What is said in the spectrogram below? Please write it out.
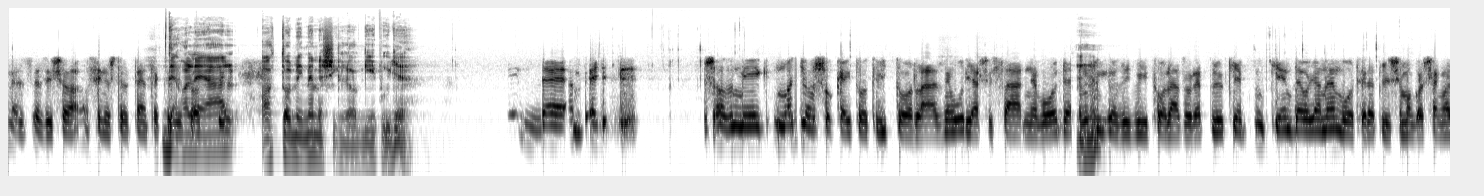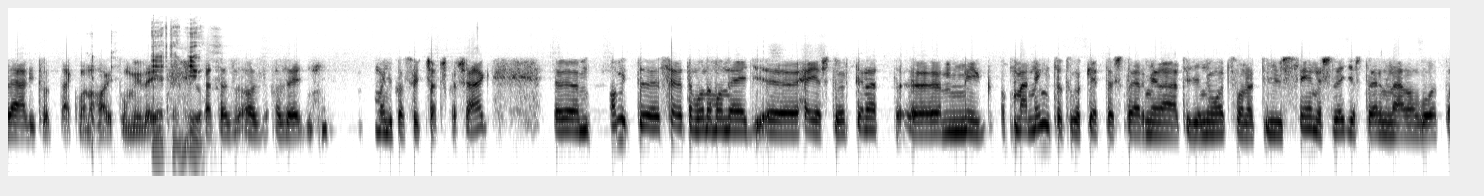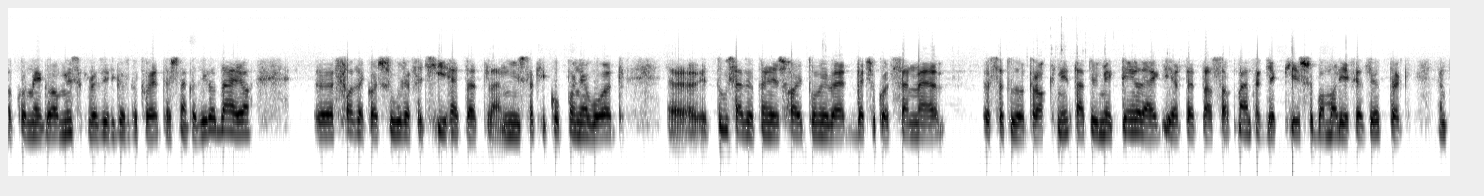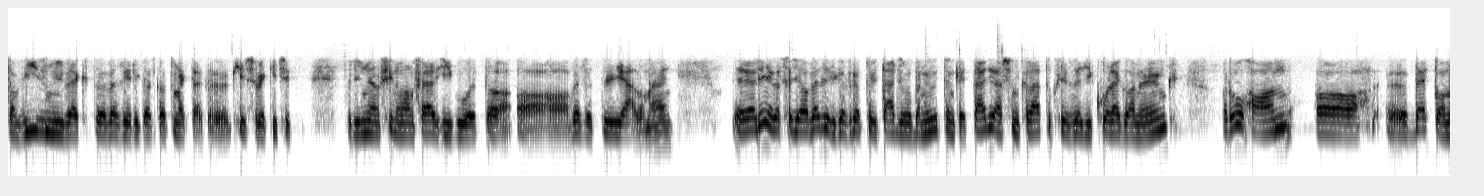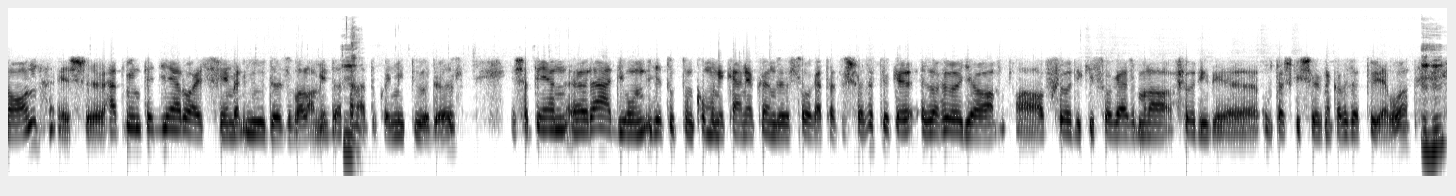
ez, ez is a színes történetek De ha leáll, attól még nem esik le a gép, ugye? De egy, az még nagyon sokáig tudott vitorlázni, óriási szárnya volt, de uh-huh. igazi vitorlázó repülőként, de olyan nem volt, hogy repülési magasságon leállították volna a hajtóműveit. Értem, jó. Tehát az, az, az egy, mondjuk az, hogy csacskaság. Amit szeretem volna mondani, egy helyes történet, még már megnyitottuk a kettes terminált, ugye 85 őszén, és az egyes terminálon volt akkor még a műszaki vezérigazgató az irodája, Fazekas Súref egy hihetetlen műszaki koponya volt, egy 250-es hajtóművet becsukott szemmel össze tudott rakni, tehát ő még tényleg értette a szakmát, hogy később a malékhez jöttek, nem tudom, vízművektől vezérigazgató, meg tehát később egy kicsit, hogy nem finoman felhígult a, a vezetői állomány. Lényeg az, hogy a vezérigazgatói tárgyalóban ültünk egy tárgyaláson, amikor láttuk, hogy az egyik kolléganőnk rohan a betonon, és hát mint egy ilyen rajzfilmben üldöz valamit, de aztán láttuk, hogy mit üldöz. És hát ilyen rádión ugye tudtunk kommunikálni a különböző szolgáltatás vezetők. Ez a hölgy a, a földi kiszolgálásban a földi utaskísérőknek a vezetője volt. Uh-huh.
